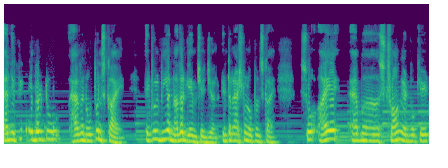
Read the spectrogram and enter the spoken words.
And if we're able to have an open sky, it will be another game changer, international open sky. So I am a strong advocate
